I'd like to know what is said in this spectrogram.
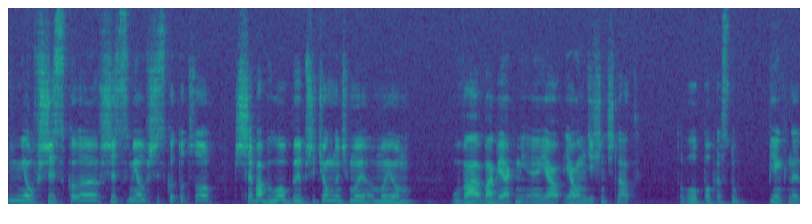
Miał wszystko, e, wszyscy, miał wszystko to, co trzeba byłoby przyciągnąć moją, moją uwagę, jak mi- ja, ja miałem 10 lat. To było po prostu piękne.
